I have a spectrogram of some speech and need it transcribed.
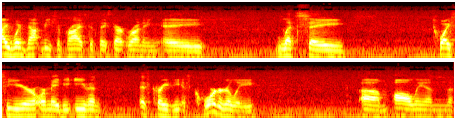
I would not be surprised if they start running a, let's say, twice a year or maybe even as crazy as quarterly, um, all in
